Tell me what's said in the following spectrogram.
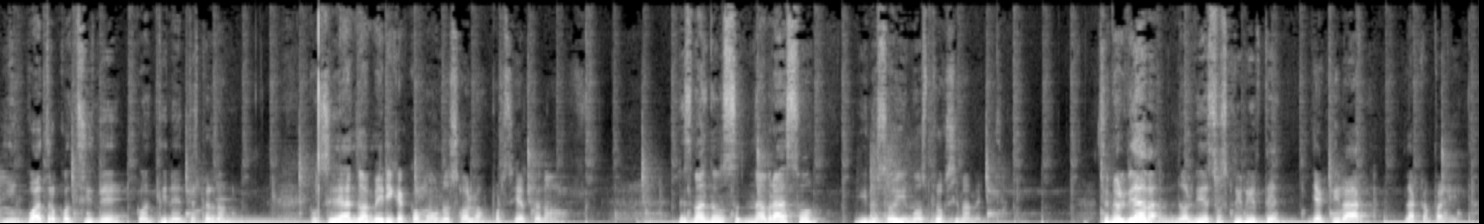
y en cuatro continentes, perdón considerando América como uno solo, por cierto, no. Les mando un abrazo y nos oímos próximamente. Se me olvidaba, no olvides suscribirte y activar la campanita.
